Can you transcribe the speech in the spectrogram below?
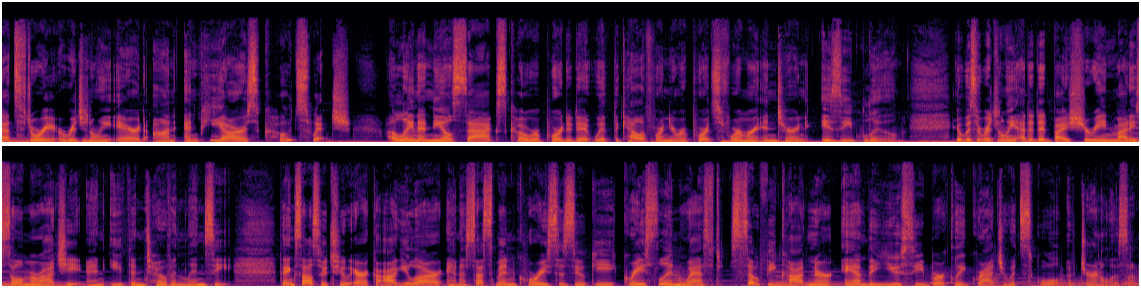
That story originally aired on NPR's Code Switch. Elena Neal Sachs co reported it with the California Report's former intern Izzy Bloom. It was originally edited by Shireen Marisol Meraji and Ethan Toven-Lindsey. Thanks also to Erica Aguilar, Anna Sussman, Corey Suzuki, Grace Lynn West, Sophie Codner, and the UC Berkeley Graduate School of Journalism.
